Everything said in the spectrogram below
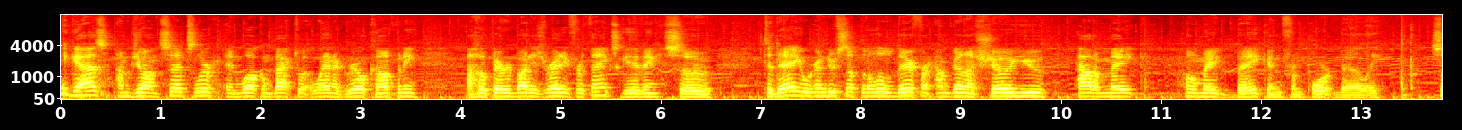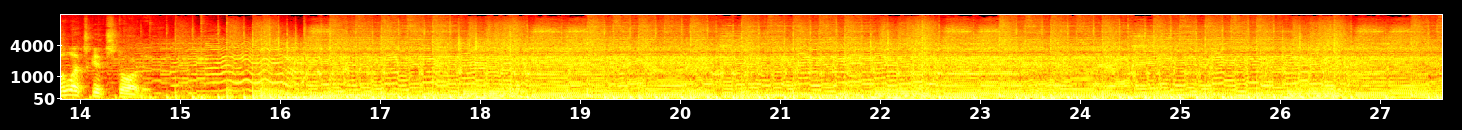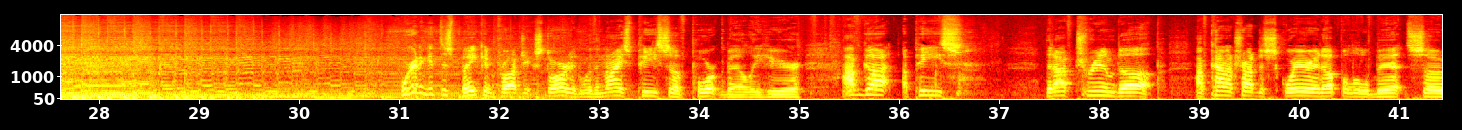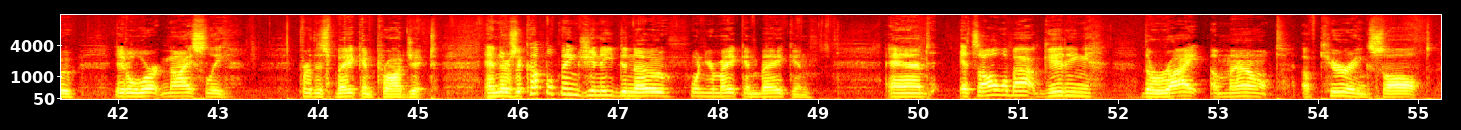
Hey guys, I'm John Setzler and welcome back to Atlanta Grill Company. I hope everybody's ready for Thanksgiving. So today we're going to do something a little different. I'm going to show you how to make homemade bacon from pork belly. So let's get started. Get this bacon project started with a nice piece of pork belly here. I've got a piece that I've trimmed up. I've kind of tried to square it up a little bit so it'll work nicely for this bacon project. And there's a couple things you need to know when you're making bacon. And it's all about getting the right amount of curing salt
